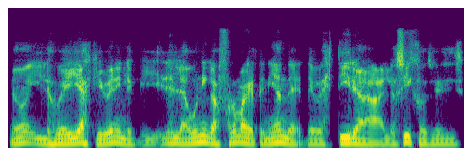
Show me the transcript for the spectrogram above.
¿no? Y los veías que iban y, le- y era la única forma que tenían de, de vestir a, a los hijos. Y decís,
